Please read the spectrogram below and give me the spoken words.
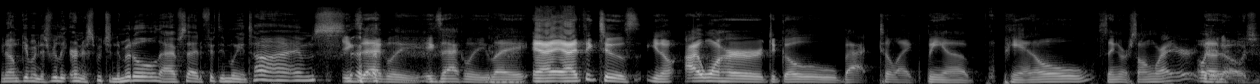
You know I'm giving this really earnest speech in the middle that I've said 50 million times. Exactly, exactly. Like, and I, and I think too, you know, I want her to go back to like being a piano singer songwriter. Oh, you know. she-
